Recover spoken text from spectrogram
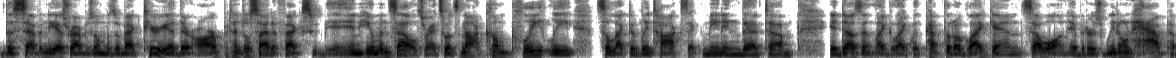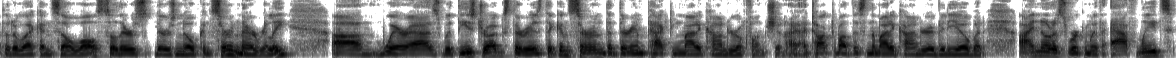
the 70S ribosomes of bacteria, there are potential side effects in human cells, right? So it's not completely selectively toxic, meaning that um, it doesn't, like like with peptidoglycan cell wall inhibitors, we don't have peptidoglycan cell walls, so there's there's no concern there really. Um, whereas with these drugs, there is the concern that they're impacting mitochondrial function. I, I talked about this in the mitochondria video, but I noticed working with athletes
